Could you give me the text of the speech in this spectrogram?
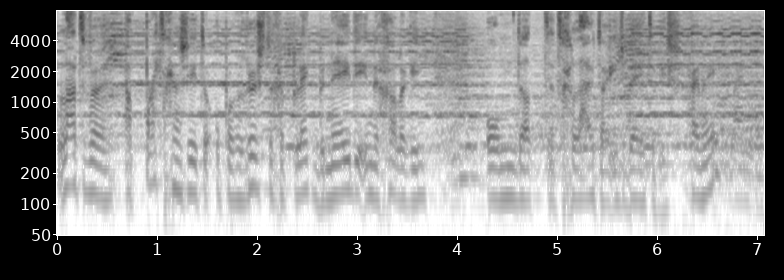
Laten we apart gaan zitten op een rustige plek beneden in de galerie... omdat het geluid daar iets beter is. Ga je mee?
